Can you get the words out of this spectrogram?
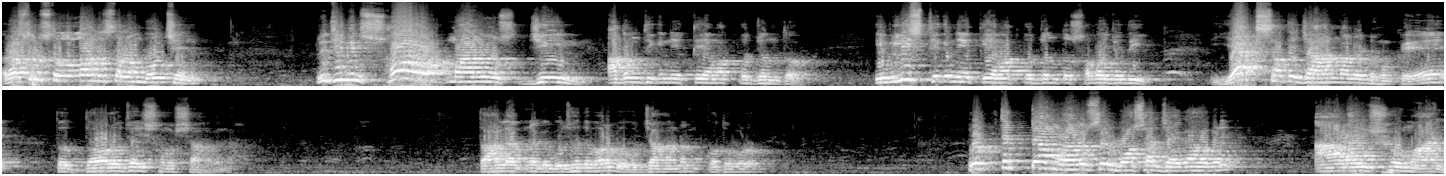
রসুল সাল্লাম বলছেন পৃথিবীর সব মানুষ জিন, আদম থেকে নিয়ে কেয়ামাত পর্যন্ত ইংলিশ থেকে নিয়ে কেয়ামাত পর্যন্ত সবাই যদি একসাথে জাহান নামে ঢোকে, তো দরজায় সমস্যা হবে না। তাহলে আপনাকে বোঝাতে পারব জাহান্নাম কত বড়। প্রত্যেকটা মানুষের বসার জায়গা হবে আড়াইশো মাইল,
